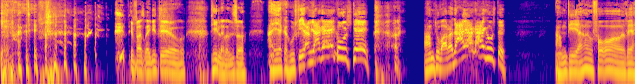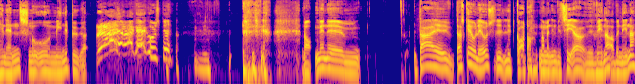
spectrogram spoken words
Det er faktisk rigtigt. Det er jo helt latterligt så. Nej, jeg kan huske. Jamen, jeg kan ikke huske det! Jamen, du var der. Nej, jeg kan ikke huske det! Jamen, vi er jo for at være hinandens små mindebøger. Nej, jeg kan ikke huske det! Nå, men øh, der, øh, der skal jo laves lidt godter, når man inviterer øh, venner og veninder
